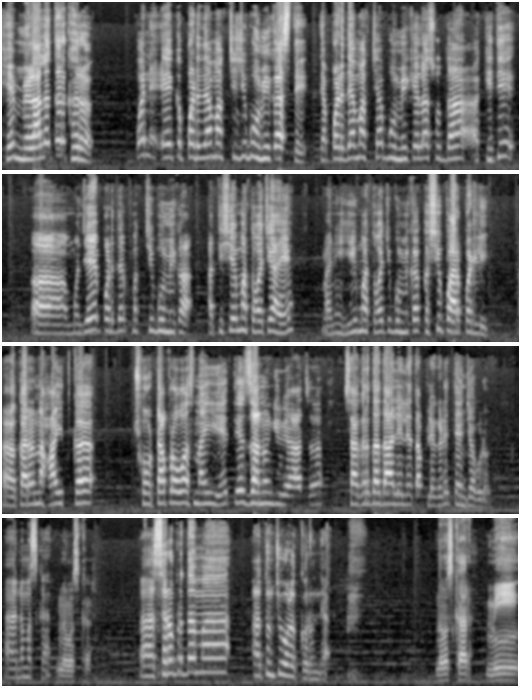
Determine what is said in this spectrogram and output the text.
हे मिळालं तर खरं पण एक पडद्यामागची जी भूमिका असते त्या पडद्यामागच्या भूमिकेला सुद्धा किती म्हणजे पडद्यामागची भूमिका अतिशय महत्वाची आहे. आणि ही महत्वाची भूमिका कशी पार पडली? कारण हा इतका छोटा प्रवास नाहीये ते जाणून घेऊया. आज सागरदादा आलेले आहेत आपल्याकडे त्यांच्याकडून. अ, नमस्कार. नमस्कार. अ, सर्वप्रथम अ, तुमची ओळख करून द्या. नमस्कार मी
